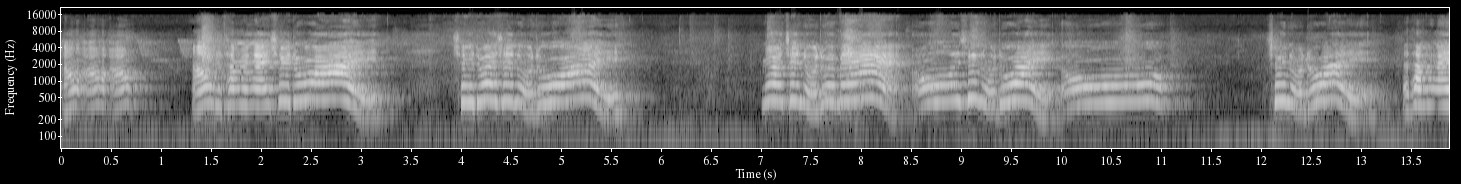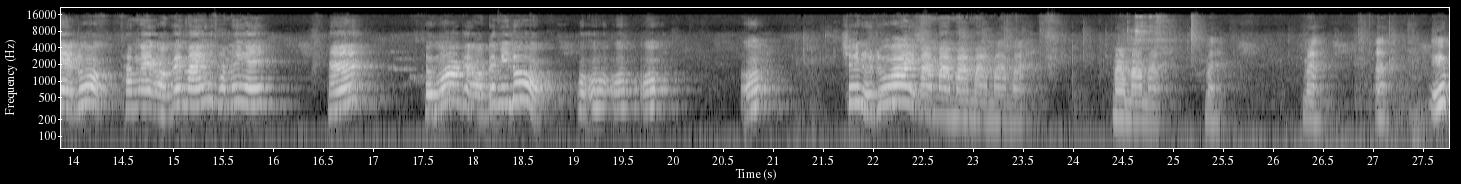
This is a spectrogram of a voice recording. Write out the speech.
เอาเอาเอาเอาจะทำยังไงช่วยด้วย ช่วยด้วยช่วยหนูด้วยแม่ช่วยหนูด้วยแม่ โอ้ช่วยหนูด้วย โอ้ช่วยหนูด้วย จะทำไงอะลูกทำไงออกได้ไหมทำได้ไงฮะถั่วงอกจะออกได้ไหมลูกโอ้โอ้โอ้โอ้โอ้ช่วยหนูด้วยมามามามามามามามามามามาอะอึ๊บ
